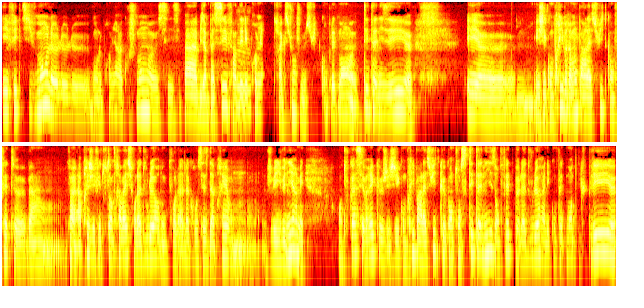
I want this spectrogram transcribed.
Et effectivement, le, le, bon, le premier accouchement, c'est, c'est pas bien passé. Enfin, dès les mm. premières contractions, je me suis complètement tétanisée. Et, euh, et j'ai compris vraiment par la suite qu'en fait, euh, ben, enfin après j'ai fait tout un travail sur la douleur, donc pour la, la grossesse d'après, je vais y venir, mais en tout cas c'est vrai que j'ai compris par la suite que quand on se tétanise, en fait, la douleur elle est complètement décuplée.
